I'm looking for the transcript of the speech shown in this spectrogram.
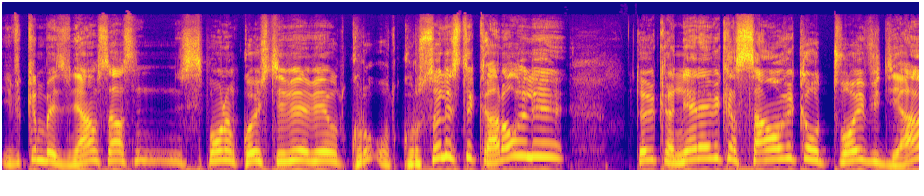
И викам, бе, извинявам се, аз не, си спомням кой сте вие, вие от, от курса ли сте карал или... Той вика, не, не, вика, само вика от твои видеа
